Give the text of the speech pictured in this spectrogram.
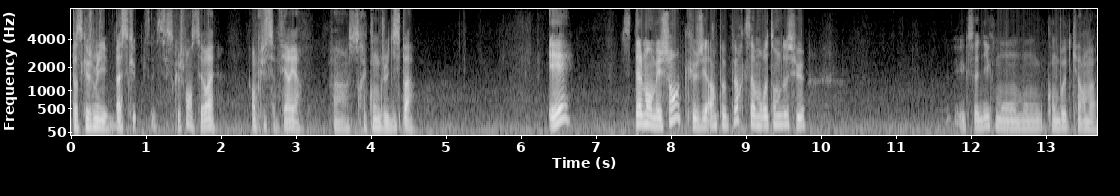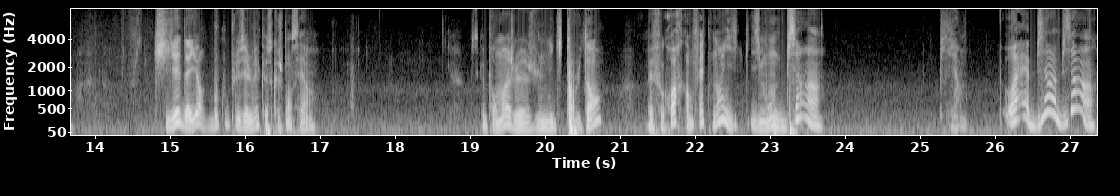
parce que je me dis parce que c'est ce que je pense, c'est vrai. En plus, ça me fait rire. Enfin, ce serait con que je le dise pas. Et c'est tellement méchant que j'ai un peu peur que ça me retombe dessus. Et que ça nique mon, combo de karma. Qui est d'ailleurs beaucoup plus élevé que ce que je pensais. Hein. Parce que pour moi, je le, nique tout le temps. Mais faut croire qu'en fait, non, il, il monte bien. Bien. Ouais, bien, bien.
